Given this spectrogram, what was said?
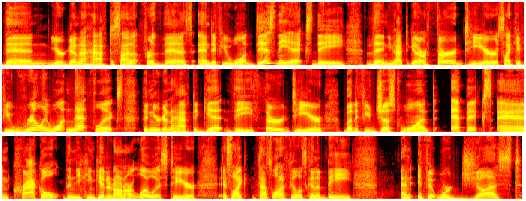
then you're going to have to sign up for this and if you want disney xd then you have to get our third tier it's like if you really want netflix then you're going to have to get the third tier but if you just want Epix and Crackle, then you can get it on our lowest tier. It's like that's what I feel it's going to be. And if it were just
